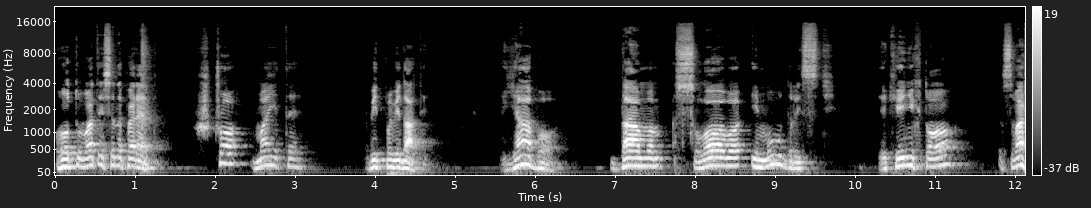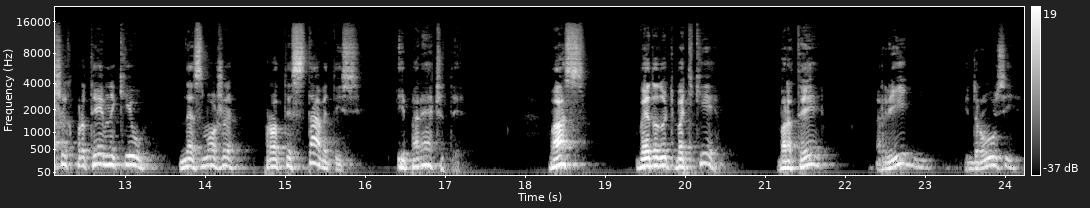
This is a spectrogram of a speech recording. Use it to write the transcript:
готуватися наперед. Що маєте відповідати? Я бо дам вам слово і мудрість, які ніхто з ваших противників не зможе протиставитись і перечити. Вас видадуть батьки, брати, рідні і друзі,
